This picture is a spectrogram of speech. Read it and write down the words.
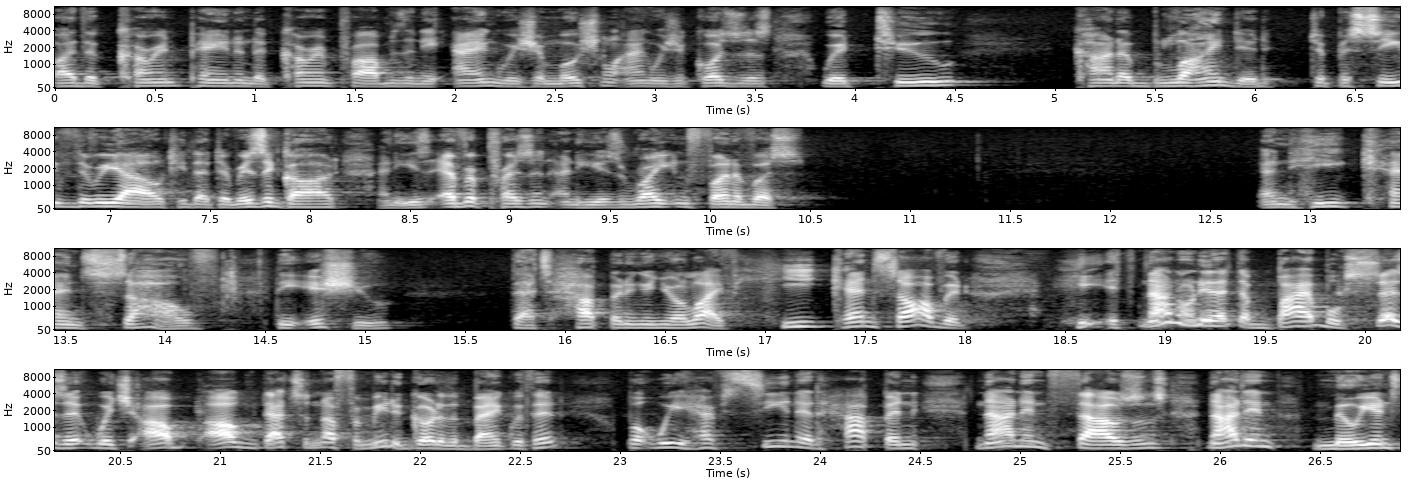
by the current pain and the current problems and the anguish, emotional anguish it causes us. We're too kind of blinded to perceive the reality that there is a God and He is ever present and He is right in front of us. And He can solve the issue that's happening in your life. He can solve it. He, it's not only that the Bible says it, which I'll, I'll, that's enough for me to go to the bank with it, but we have seen it happen not in thousands, not in millions.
